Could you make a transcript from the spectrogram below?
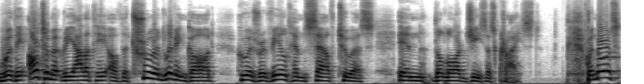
with the ultimate reality of the true and living God who has revealed himself to us in the Lord Jesus Christ. When those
